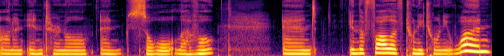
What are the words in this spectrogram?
on an internal and soul level. And in the fall of 2021,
